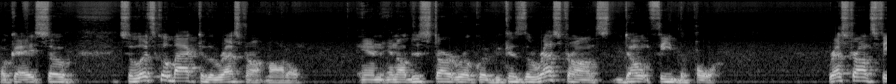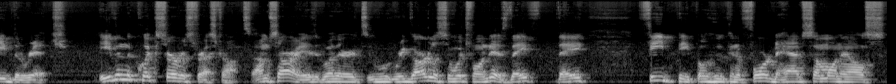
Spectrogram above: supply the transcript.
Okay, so so let's go back to the restaurant model, and and I'll just start real quick because the restaurants don't feed the poor. Restaurants feed the rich. even the quick service restaurants. I'm sorry, whether it's regardless of which one it is, they they feed people who can afford to have someone else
